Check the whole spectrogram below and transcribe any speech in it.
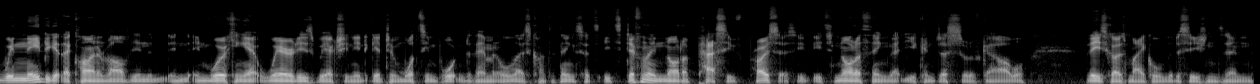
we need to get that client involved in, in in working out where it is we actually need to get to and what's important to them and all those kinds of things. So it's it's definitely not a passive process. It, it's not a thing that you can just sort of go, oh well, these guys make all the decisions and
